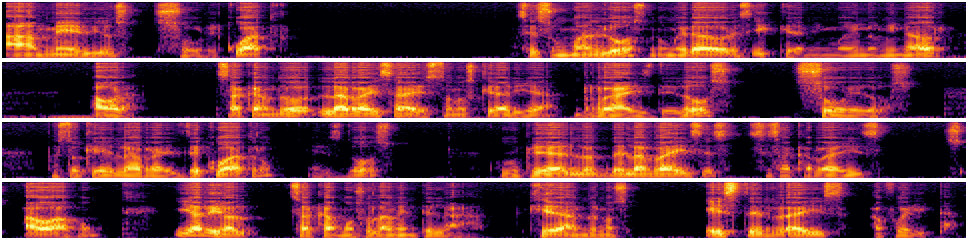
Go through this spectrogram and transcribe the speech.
a medios sobre 4. Se suman los numeradores y queda el mismo denominador. Ahora, sacando la raíz a esto nos quedaría raíz de 2 sobre 2. Puesto que la raíz de 4 es 2. Por propiedades de las raíces se saca raíz abajo y arriba sacamos solamente la a, quedándonos este raíz afuera.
